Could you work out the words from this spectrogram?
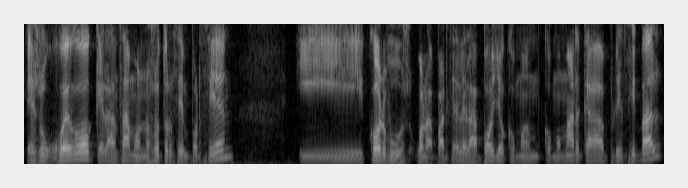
es un juego que lanzamos nosotros 100% y Corbus, bueno, aparte del apoyo como, como marca principal,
